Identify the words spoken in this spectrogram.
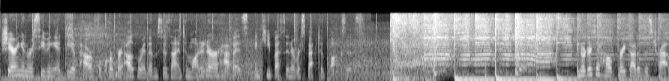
sharing and receiving it via powerful corporate algorithms designed to monitor our habits and keep us in our respective boxes. In order to help break out of this trap,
